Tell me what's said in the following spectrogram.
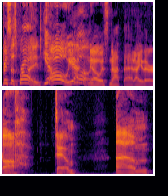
Princess Bride. Yeah. Oh, yeah. No, it's not that either. Ah, Damn. Um,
